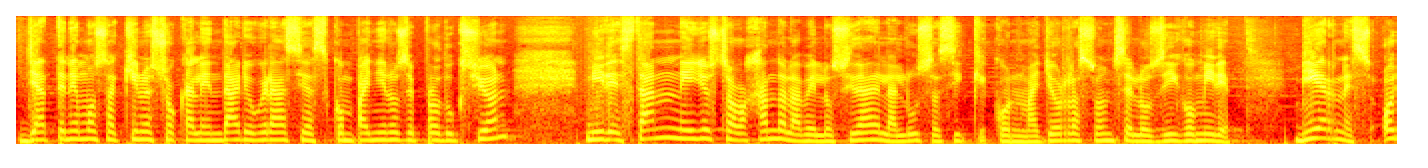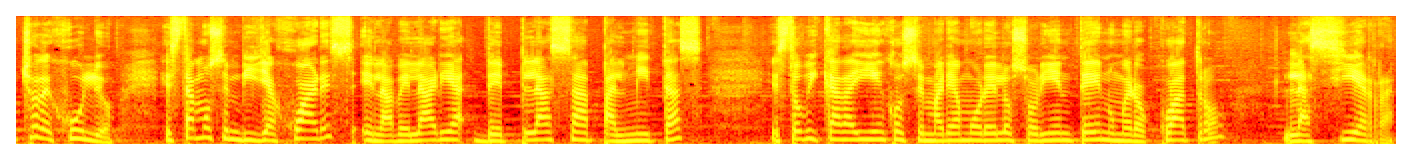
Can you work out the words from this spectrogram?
ya tenemos aquí nuestro calendario. Gracias, compañeros de producción. Mire, están ellos trabajando a la velocidad de la luz, así que con mayor razón se los digo. Mire, viernes 8 de julio, estamos en Villa Juárez, en la velaria de Plaza Palmitas. Está ubicada ahí en José María Morelos Oriente, número 4, La Sierra.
